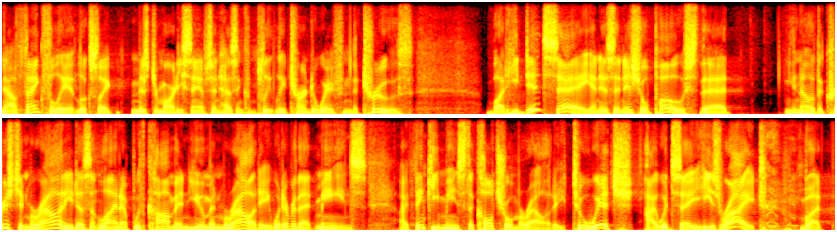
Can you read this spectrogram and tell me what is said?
Now, thankfully, it looks like Mr. Marty Sampson hasn't completely turned away from the truth, but he did say in his initial post that you know, the Christian morality doesn't line up with common human morality, whatever that means. I think he means the cultural morality, to which I would say he's right. but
